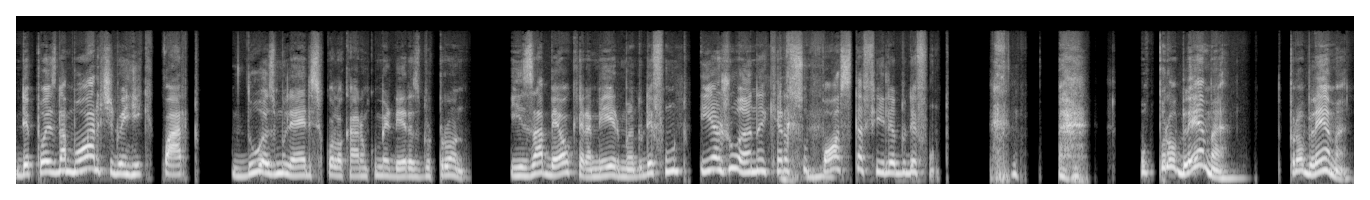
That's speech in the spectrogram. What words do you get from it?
Depois da morte do Henrique IV, duas mulheres se colocaram como herdeiras do trono. Isabel, que era meia-irmã do defunto, e a Joana, que era suposta filha do defunto. o problema, problema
